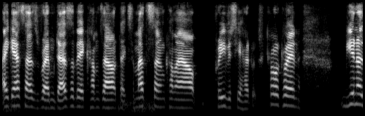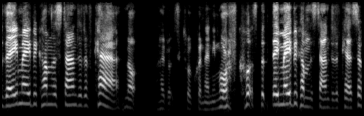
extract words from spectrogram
I guess as remdesivir comes out, dexamethasone come out, previously hydroxychloroquine, you know, they may become the standard of care, not hydroxychloroquine anymore, of course, but they may become the standard of care. So,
